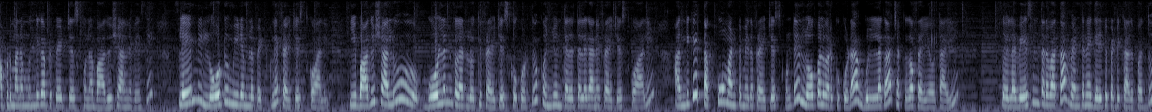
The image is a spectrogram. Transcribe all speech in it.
అప్పుడు మనం ముందుగా ప్రిపేర్ చేసుకున్న బాదుషాలను వేసి ఫ్లేమ్ని లో టు మీడియంలో పెట్టుకుని ఫ్రై చేసుకోవాలి. ఈ బాదుషాలు గోల్డెన్ కలర్లోకి ఫ్రై చేసుకోకూడదు. కొంచెం తెల్ల తెల్లగానే ఫ్రై చేసుకోవాలి. అందుకే తక్కువ మంట మీద ఫ్రై చేసుకుంటే లోపల వరకు కూడా గుల్లగా చక్కగా ఫ్రై అవుతాయి. సో ఇలా వేసిన తర్వాత వెంటనే గరిటె పెట్టి కదపద్దు.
